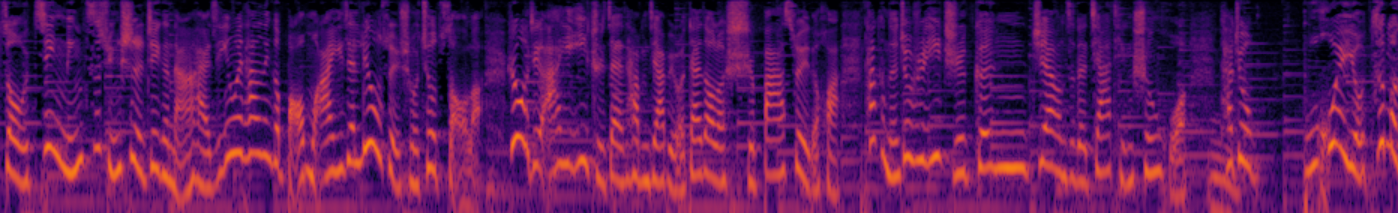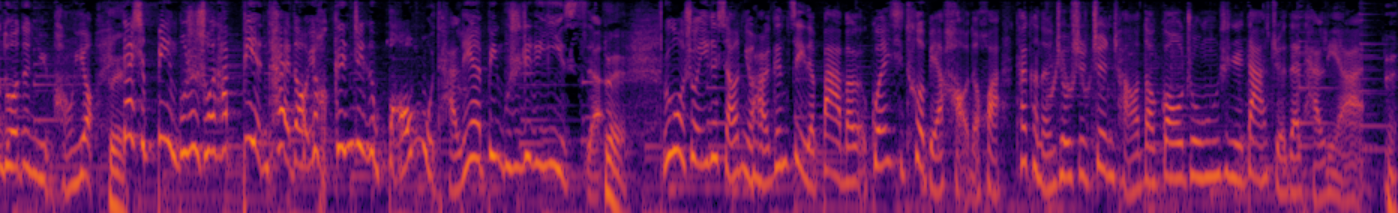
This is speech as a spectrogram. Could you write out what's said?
走进您咨询室的这个男孩子，因为他的那个保姆阿姨在六岁时候就走了。如果这个阿姨一直在他们家，比如待到了十八岁的话，他可能就是一直跟这样子的家庭生活，他就不会有这么多的女朋友。对但是并不是说他变态到要跟这个保姆谈恋爱，并不是这个意思。对，如果说一个小女孩跟自己的爸爸关系特别好的话，她可能就是正常到高中甚至大学在谈恋爱。对，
